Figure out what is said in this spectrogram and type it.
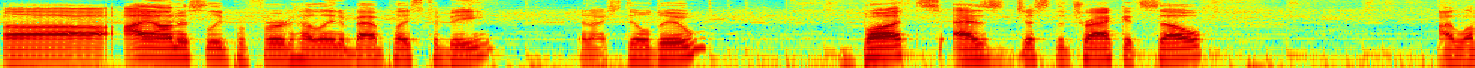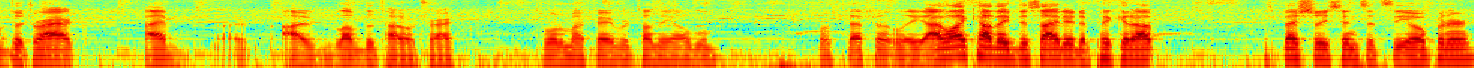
Uh, I honestly preferred "Hell Ain't a Bad Place to Be," and I still do. But as just the track itself, I love the track. I I, I love the title track. It's one of my favorites on the album. Most definitely. I like how they decided to pick it up, especially since it's the opener.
